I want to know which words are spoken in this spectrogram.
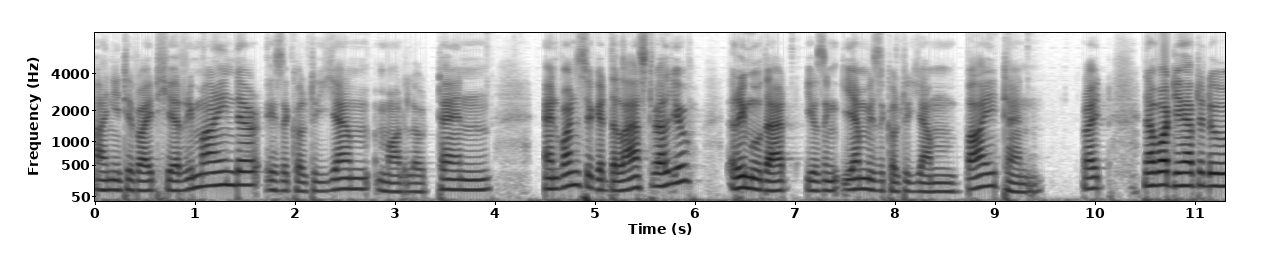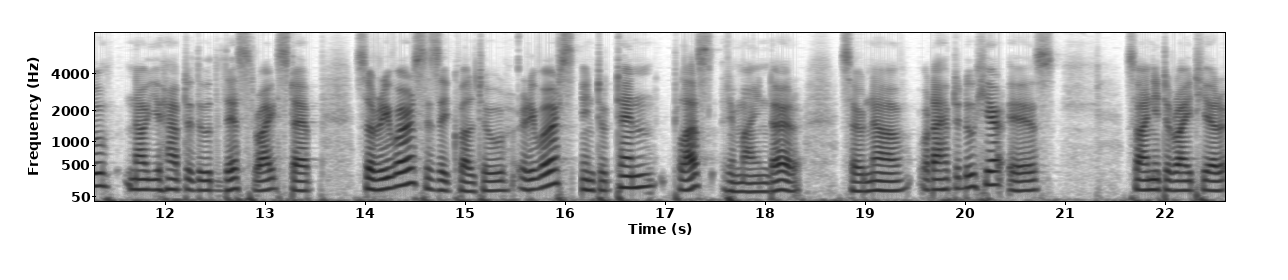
I need to write here reminder is equal to m modulo 10 and once you get the last value remove that using m is equal to m by 10 right now what you have to do now you have to do this right step so reverse is equal to reverse into 10 plus reminder so now what I have to do here is so I need to write here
